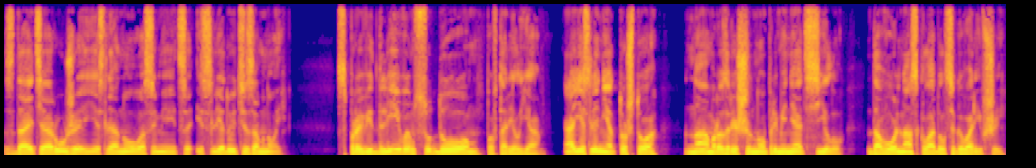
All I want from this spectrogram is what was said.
Сдайте оружие, если оно у вас имеется, и следуйте за мной». «Справедливым судом», — повторил я. А если нет, то что? Нам разрешено применять силу, довольно осклабился говоривший.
